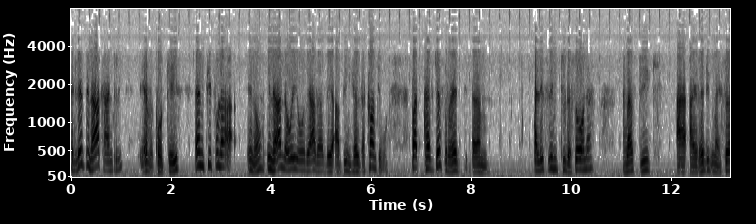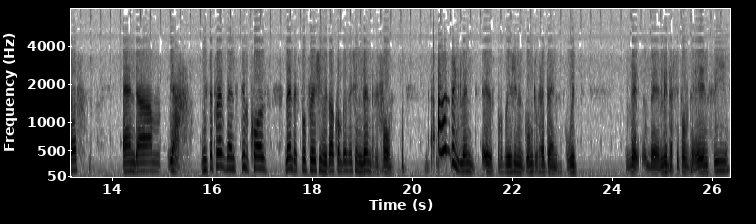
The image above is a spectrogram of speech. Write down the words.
At least in our country they have a court case and people are you know in one way or the other they are being held accountable. But i've just read um i listened to the SONA last week. I, I read it myself. And um yeah mr president still calls land expropriation without compensation land reform. I don't think land expropriation is going to happen with the the leadership of the ANC.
